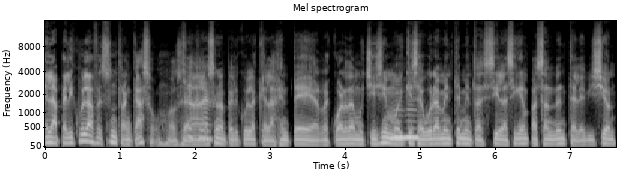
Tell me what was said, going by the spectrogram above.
la película es un trancazo, o sea, claro. es una película que la gente recuerda muchísimo y que seguramente mientras si la siguen pasando en televisión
